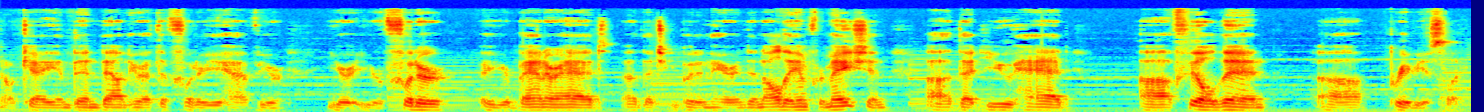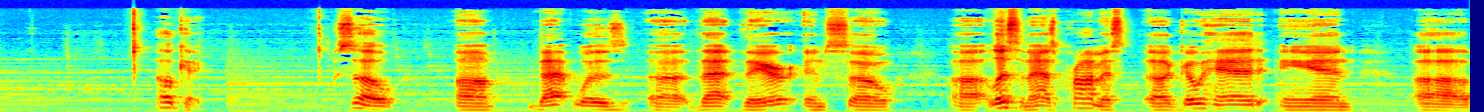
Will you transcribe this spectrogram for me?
Okay, and then down here at the footer, you have your your, your footer, uh, your banner ads uh, that you can put in here, and then all the information uh, that you had uh, filled in previously. Okay, so um, that was uh, that there, and so uh, listen, as promised, uh, go ahead and uh,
